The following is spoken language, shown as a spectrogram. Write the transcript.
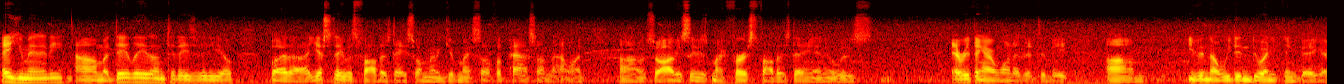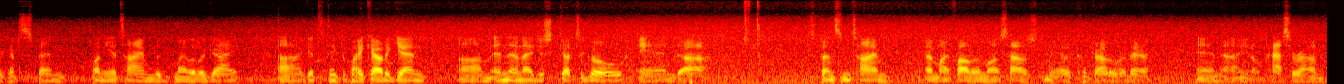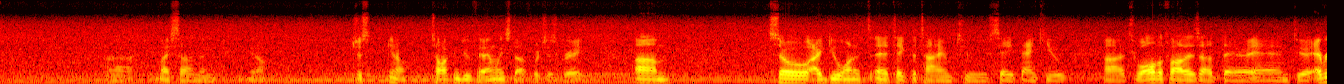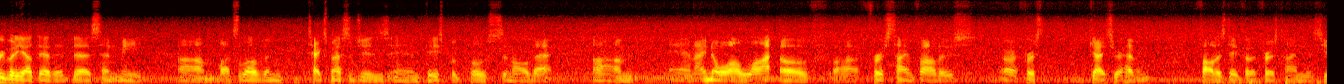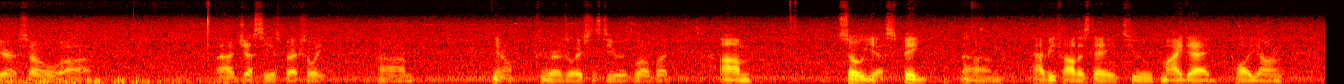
Hey humanity, um, a day late on today's video, but uh, yesterday was Father's Day, so I'm going to give myself a pass on that one. Um, so obviously it was my first Father's Day, and it was everything I wanted it to be. Um, even though we didn't do anything big, I got to spend plenty of time with my little guy. Uh, I got to take the bike out again, um, and then I just got to go and uh, spend some time at my father-in-law's house. We had a cookout over there, and uh, you know, pass around uh, my son, and you know, just you know talk and do family stuff, which is great. Um, so I do want to uh, take the time to say thank you uh, to all the fathers out there and to everybody out there that uh, sent me um, lots of love and text messages and Facebook posts and all that. Um, and I know a lot of uh, first-time fathers or first guys who are having Father's Day for the first time this year. So uh, uh, Jesse especially, um, you know, congratulations to you as well, bud. Um, so yes, big um, happy Father's Day to my dad, Paul Young.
